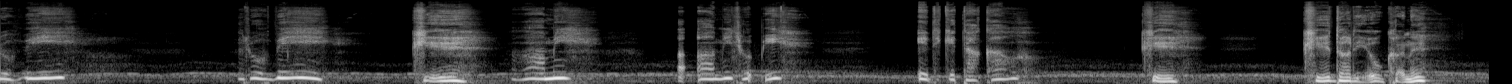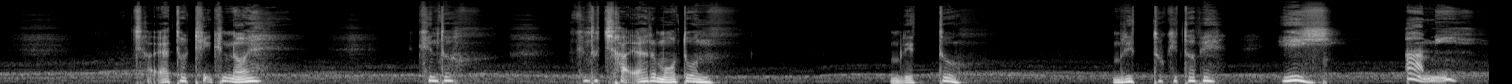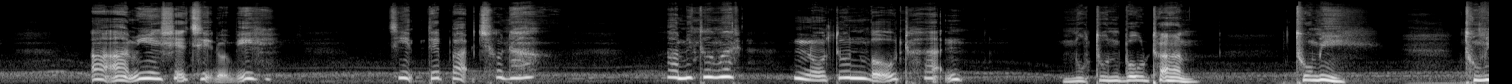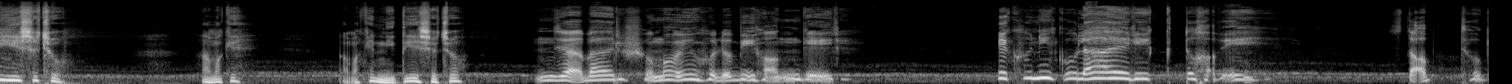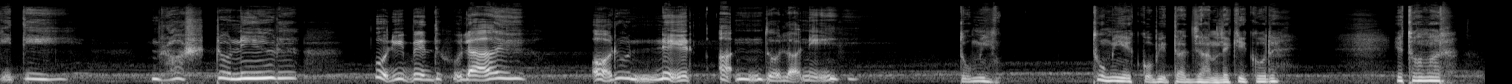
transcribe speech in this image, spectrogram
রবি রবি। কে? আমি আমি রবি এদিকে তাকাও। কে কে দাঁড়িয়ে ওখানে? ছায়া তো ঠিক নয় কিন্তু কিন্তু ছায়ার মতন। মৃত্যু মৃত্যু কি তবে এই? আমি আমি এসেছি রবি। চিনতে পারছ না? আমি তোমার নতুন বৌঠান। নতুন বৌঠান? তুমি? তুমি এসেছ? আমাকে আমাকে নিতে এসেছ? যাবার সময় হলো বিহঙ্গের। এখনই গোলায় রিক্ত হবে। স্তব্ধ গীতি। ভ্রষ্ট নীড় পরিবে ধুলায় অরণ্যের আন্দোলনে। তুমি তুমি এ কবিতা জানলে কি করে? এ তো আমার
